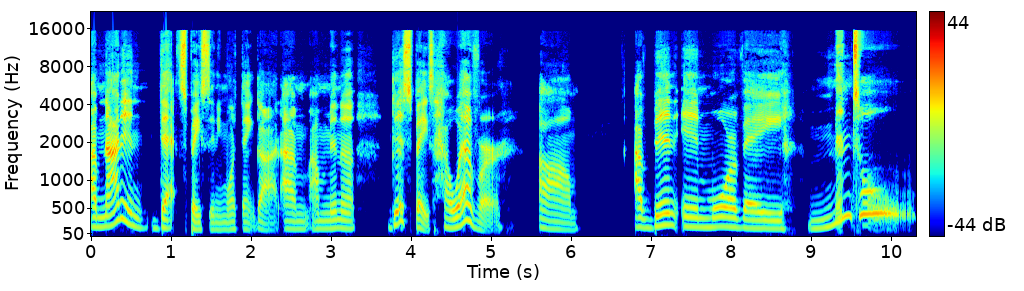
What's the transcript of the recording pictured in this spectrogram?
I'm not in that space anymore. Thank God. I'm I'm in a good space. However, um, I've been in more of a mental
